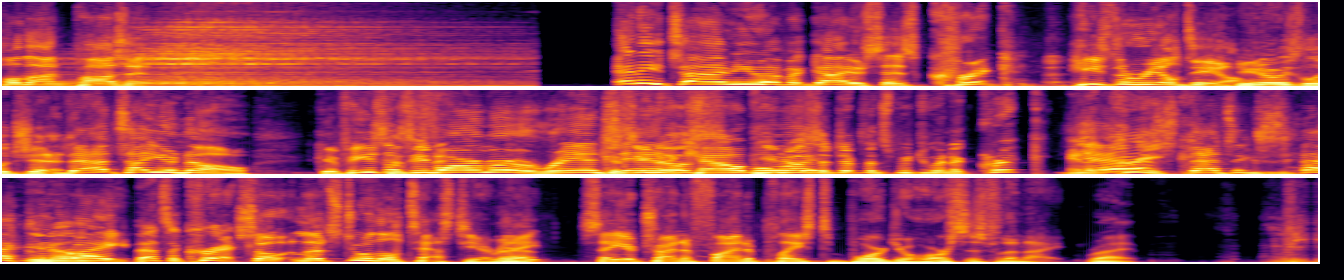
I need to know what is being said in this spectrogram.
Hold on, pause it. Anytime you have a guy who says crick, he's the real deal. You know he's legit. That's how you know. If he's a 'Cause he kn- farmer, a ranch he knows, a cowboy, he knows the difference between a crick and yes, a creek. That's exactly You know, right. that's a crick. So let's do a little test here, right? Say you're trying to find a place to board your horses for the night. right.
